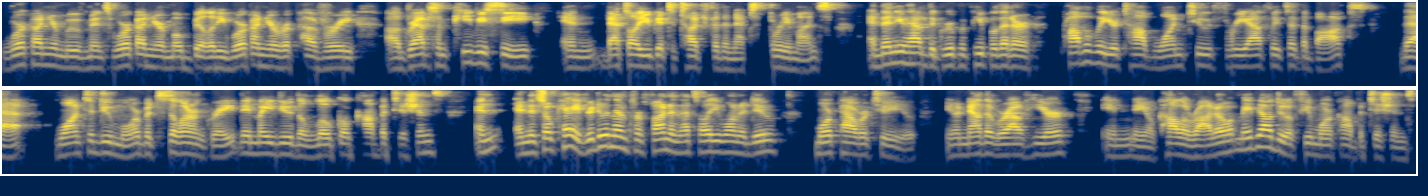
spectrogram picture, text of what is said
work on your movements, work on your mobility, work on your recovery, uh, grab some PVC, and that's all you get to touch for the next three months. And then you have the group of people that are probably your top one, two, three athletes at the box that want to do more but still aren't great. They may do the local competitions, and and it's okay if you're doing them for fun and that's all you want to do. More power to you. You know, now that we're out here in you know Colorado, maybe I'll do a few more competitions.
